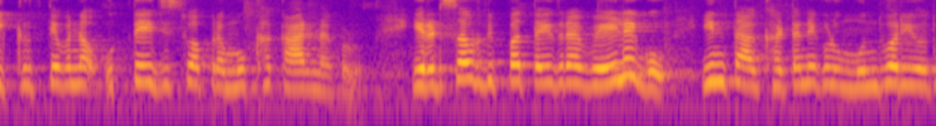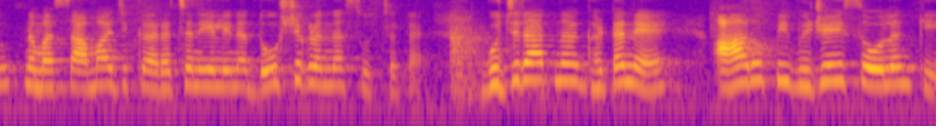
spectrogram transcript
ಈ ಕೃತ್ಯವನ್ನು ಉತ್ತೇಜಿಸುವ ಪ್ರಮುಖ ಕಾರಣಗಳು. ಎರಡು ಸಾವಿರದ ಇಪ್ಪತ್ತೈದರ ವೇಳೆಗೂ ಇಂಥ ಘಟನೆಗಳು ಮುಂದುವರಿಯೋದು ನಮ್ಮ ಸಾಮಾಜಿಕ ರಚನೆಯಲ್ಲಿನ ದೋಷಗಳನ್ನು ಸೂಚಿಸುತ್ತೆ ಗುಜರಾತ್ನ ಘಟನೆ ಆರೋಪಿ ವಿಜಯ್ ಸೋಲಂಕಿ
